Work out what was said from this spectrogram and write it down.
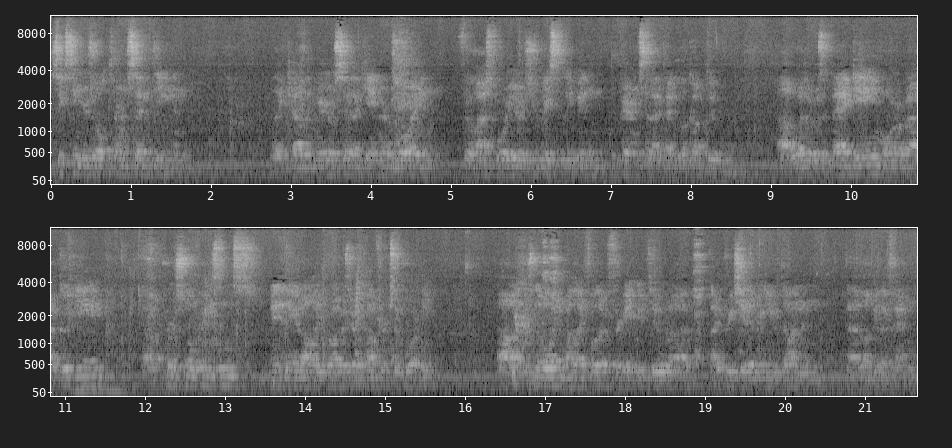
16 years old, turned 17, and like, uh, like Muriel said, I came here a boy, and for the last four years, you've basically been the parents that I've had to look up to. Uh, whether it was a bad game or a good game, uh, personal reasons, anything at all, you were always there to comfort, support me. Uh, there's no way in my life I'll ever forget you two. Uh, I appreciate everything you've done, and I love you like family.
